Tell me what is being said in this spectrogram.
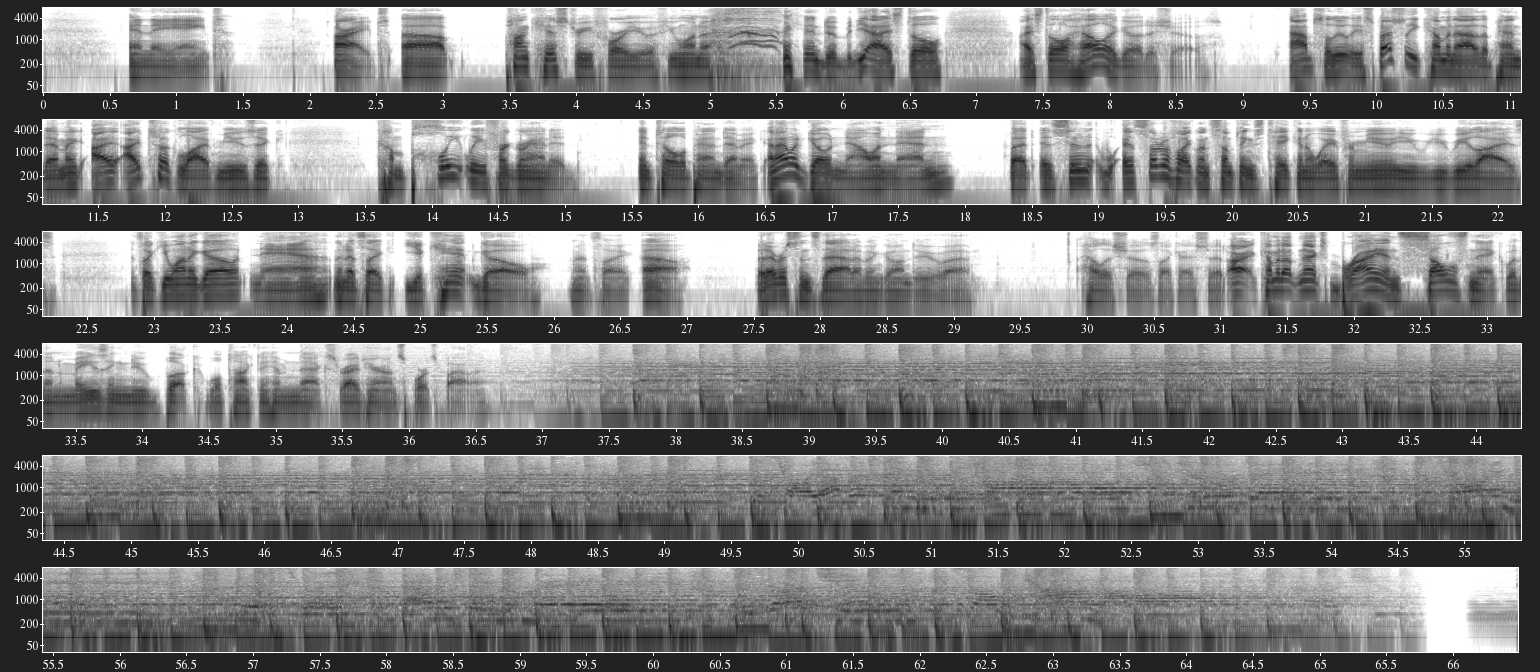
and they ain't. All right, uh, punk history for you if you want to into it. But yeah, I still I still hella go to shows. Absolutely, especially coming out of the pandemic. I, I took live music completely for granted until the pandemic. And I would go now and then, but as soon it's sort of like when something's taken away from you, you you realize it's like you want to go, nah. Then it's like you can't go, and it's like oh. But ever since that, I've been going to uh, hella shows, like I said. All right, coming up next, Brian Selznick with an amazing new book. We'll talk to him next, right here on Sports Byline.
